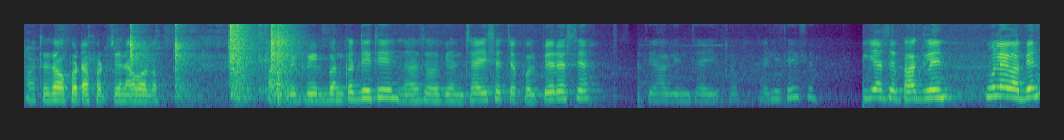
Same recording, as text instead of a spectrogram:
હા, તો જાઓ ફટાફટ છે ને આવો આપણી ગ્રીલ બંધ કરી દીધી ને જો બેન જાય છે, ચપ્પલ પહેરે છે. ત્યાંથી હાલીને જાય તો હાલી જાય છે? ગયા છે ભાગ લઈને? હું લાવ્યા બેન?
